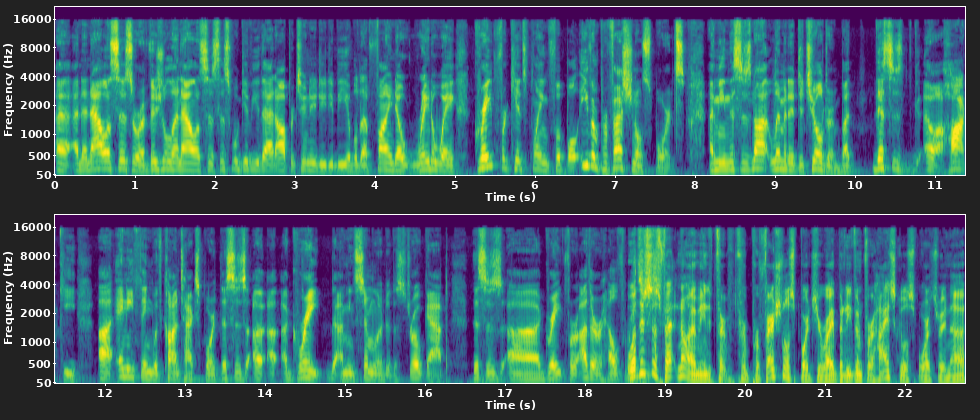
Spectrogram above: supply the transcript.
uh, an analysis or a visual analysis, this will give you that opportunity to be able to find out right away. Great for kids playing football, even professional sports. I mean, this is not limited to children, but this is uh, hockey, uh, anything with contact sport. This is a, a, great. I mean, similar to the stroke app. This is uh, great for other health. reasons. Well, this is fa- no. I mean, for, for professional sports, you're right, but even for high school sports right now,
